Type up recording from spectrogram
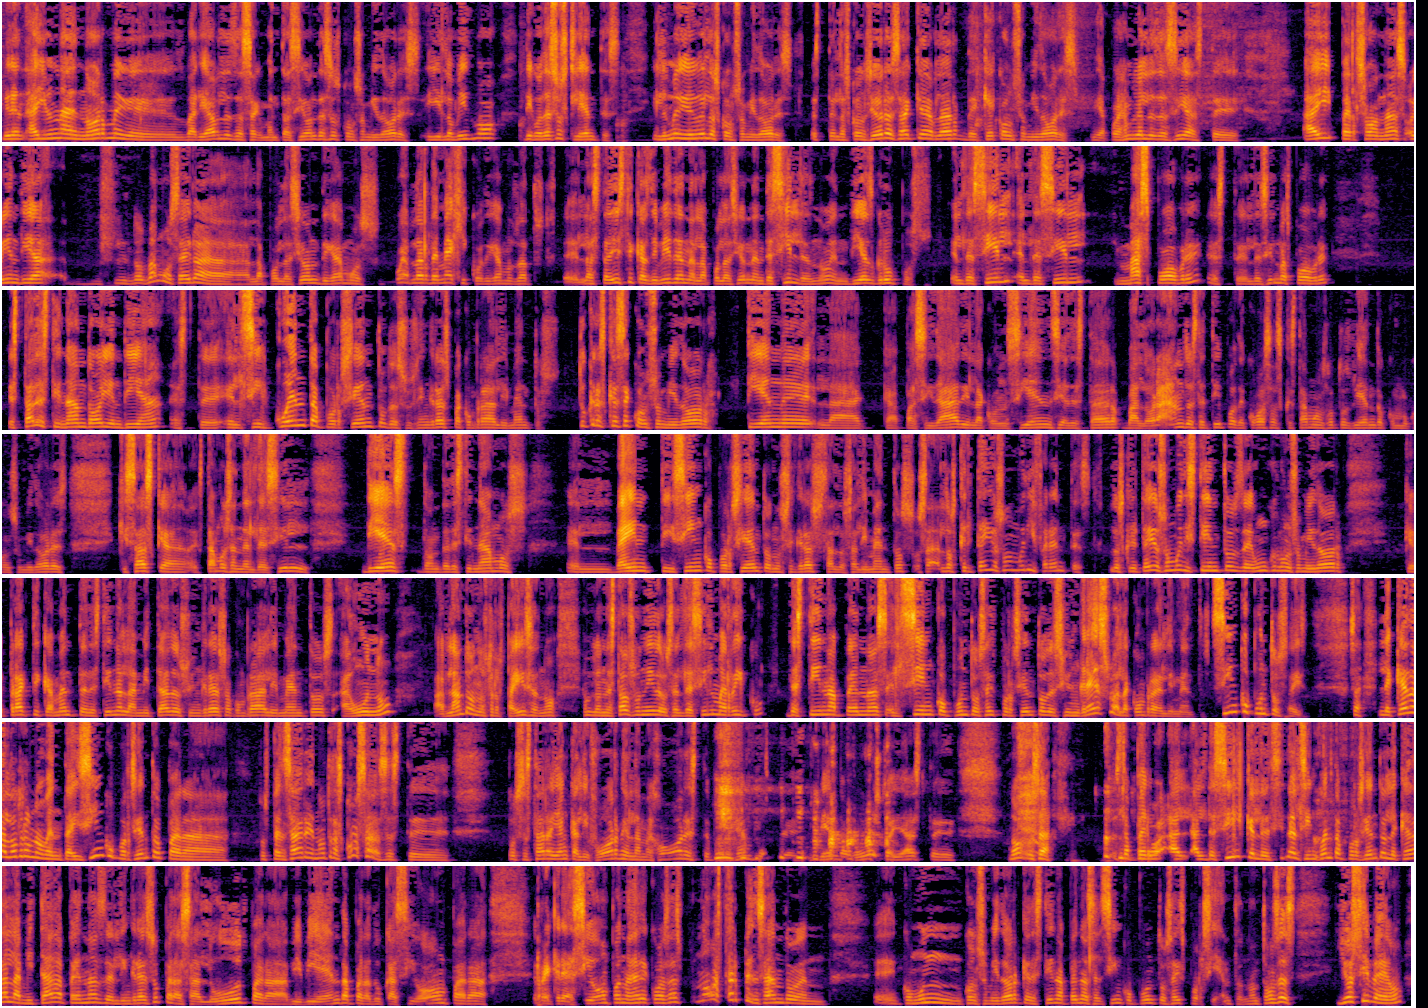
Miren, hay una enorme eh, variables de segmentación de esos consumidores. Y lo mismo, digo, de esos clientes. Y lo mismo digo de los consumidores. Este, los consumidores hay que hablar de qué consumidores. por ejemplo, yo les decía, este, hay personas, hoy en día, nos vamos a ir a la población, digamos, voy a hablar de México, digamos, datos. Eh, las estadísticas dividen a la población en deciles, ¿no? En 10 grupos. El decil, el decil más pobre, este, el decil más pobre, está destinando hoy en día este, el 50% de sus ingresos para comprar alimentos. ¿Tú crees que ese consumidor tiene la capacidad y la conciencia de estar valorando este tipo de cosas que estamos nosotros viendo como consumidores. Quizás que ah, estamos en el decil 10, donde destinamos el 25% de nuestros ingresos a los alimentos. O sea, los criterios son muy diferentes. Los criterios son muy distintos de un consumidor que prácticamente destina la mitad de su ingreso a comprar alimentos a uno hablando de nuestros países, ¿no? Por ejemplo, en Estados Unidos, el decil más rico destina apenas el 5.6% de su ingreso a la compra de alimentos. 5.6. O sea, le queda el otro 95% para pues, pensar en otras cosas, este, pues estar allá en California, a lo mejor, este, por ejemplo, este, viendo a gusto allá, este, no, o sea, pero al, decir que le decida el 50%, le queda la mitad apenas del ingreso para salud, para vivienda, para educación, para recreación, para una serie de cosas. No va a estar pensando en, como un consumidor que destina apenas el 5.6%, ¿no? Entonces, yo sí veo,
